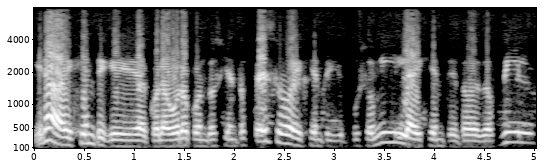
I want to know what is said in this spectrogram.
y nada, hay gente que colaboró con 200 pesos, hay gente que puso 1000, hay gente todo de 2000.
